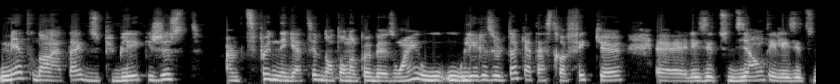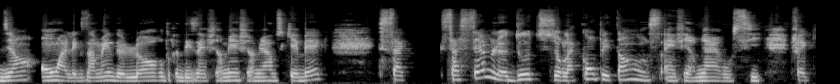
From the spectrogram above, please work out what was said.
mettre dans la tête du public juste un petit peu de négatif dont on n'a pas besoin ou, les résultats catastrophiques que euh, les étudiantes et les étudiants ont à l'examen de l'ordre des infirmiers infirmières du Québec, ça ça sème le doute sur la compétence infirmière aussi. Fait que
